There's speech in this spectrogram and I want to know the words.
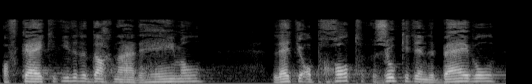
Of kijk je iedere dag naar de hemel? Let je op God? Zoek je het in de Bijbel?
